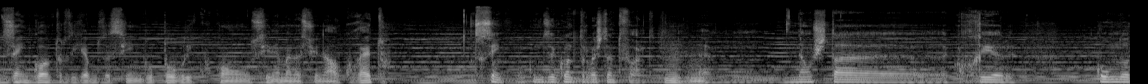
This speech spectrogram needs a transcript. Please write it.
desencontro, digamos assim, do público com o cinema nacional, correto? Sim, um desencontro bastante forte. Uhum. Eh, não está a correr como,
